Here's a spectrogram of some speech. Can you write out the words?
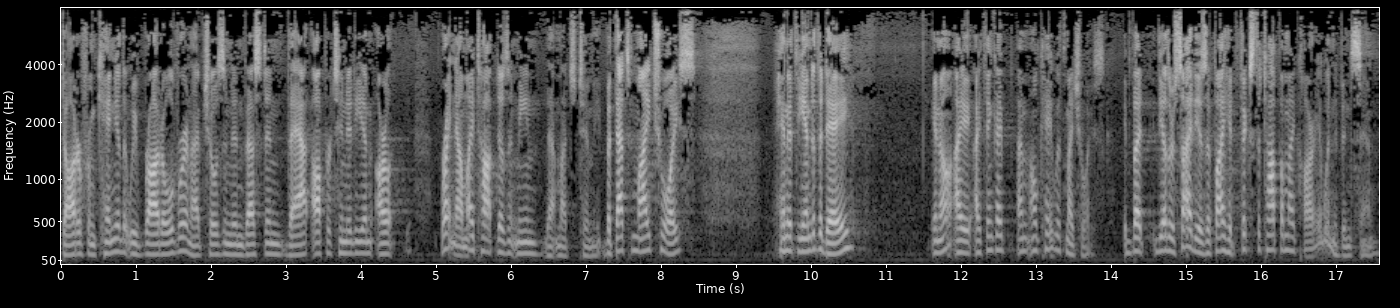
daughter from Kenya that we've brought over, and I've chosen to invest in that opportunity. And our right now, my top doesn't mean that much to me, but that's my choice. And at the end of the day, you know, I, I think I, I'm okay with my choice. But the other side is, if I had fixed the top of my car, it wouldn't have been sin.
